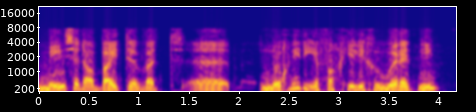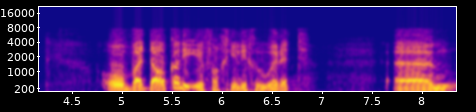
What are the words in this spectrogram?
mense daar buite wat uh nog nie die evangelie gehoor het nie of wat dalk al die evangelie gehoor het. Ehm um,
